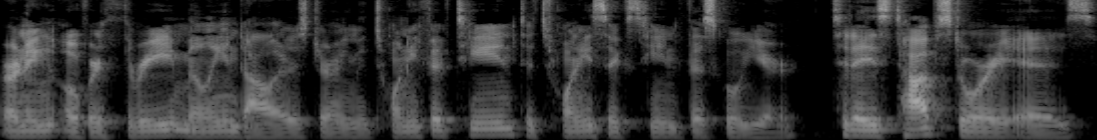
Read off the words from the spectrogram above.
earning over $3 million during the 2015 to 2016 fiscal year. Today's top story is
